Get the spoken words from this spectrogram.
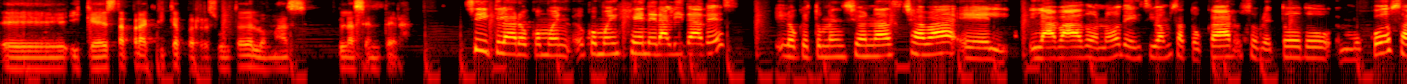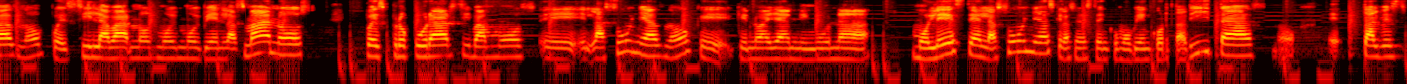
eh, y que esta práctica pues resulte de lo más placentera. Sí, claro, como en, como en generalidades, lo que tú mencionas, Chava, el lavado, ¿no? De si vamos a tocar sobre todo mucosas, ¿no? Pues sí, lavarnos muy, muy bien las manos, pues procurar si vamos eh, las uñas, ¿no? Que, que, no haya ninguna molestia en las uñas, que las uñas estén como bien cortaditas, ¿no? Eh, tal vez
